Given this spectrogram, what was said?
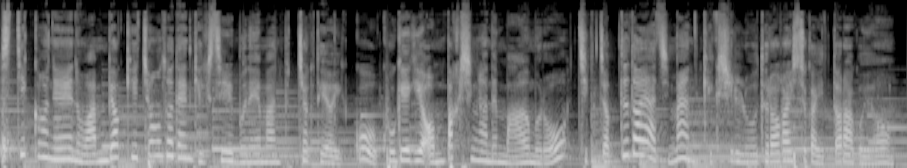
스티커는 완벽히 청소된 객실 문에만 부착되어 있고 고객이 언박싱하는 마음으로 직접 뜯어야지만 객실로 들어갈 수가 있더라고요.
